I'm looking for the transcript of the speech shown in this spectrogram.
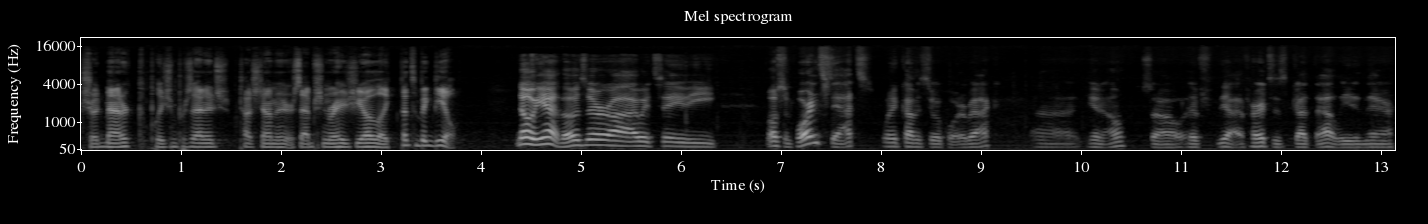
should matter: completion percentage, touchdown interception ratio. Like, that's a big deal. No, yeah, those are uh, I would say the most important stats when it comes to a quarterback. Uh, you know, so if yeah, if Hurts has got that lead in there,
